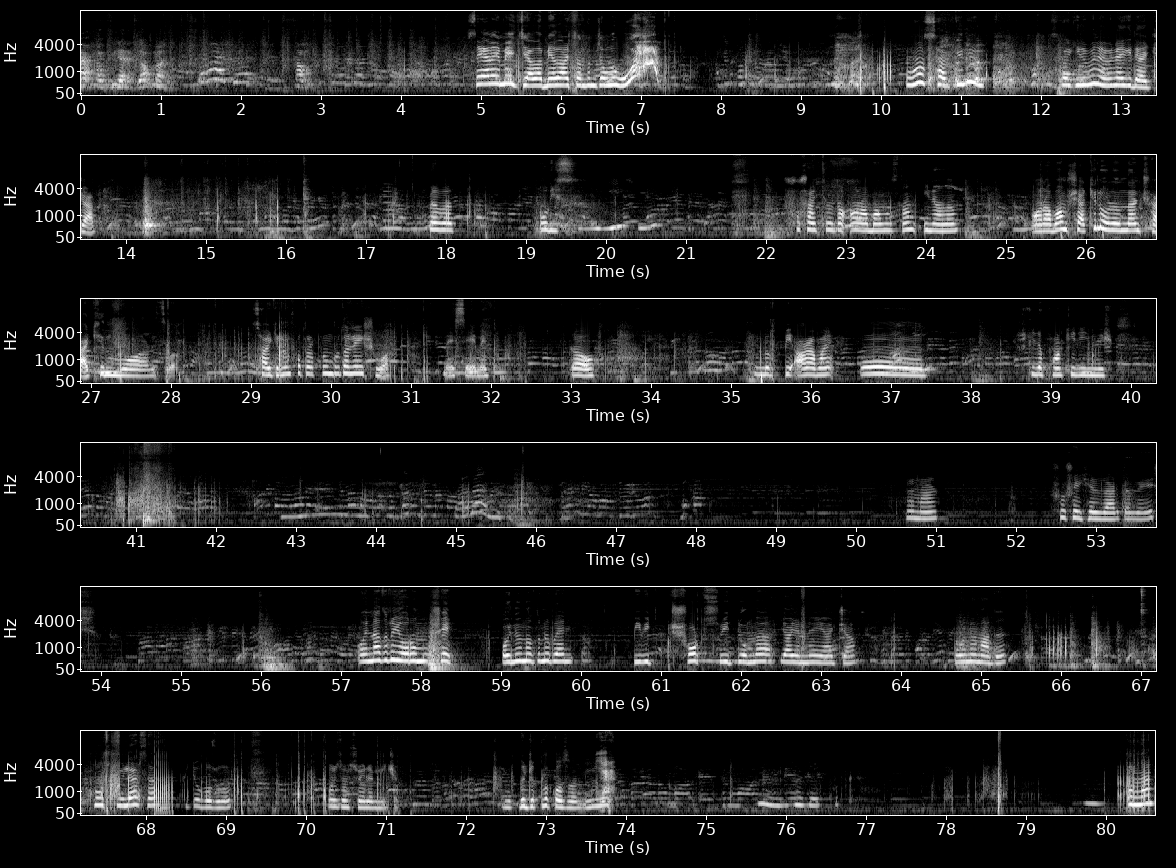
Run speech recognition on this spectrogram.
Ben bak bilerek yapmadım. Salak. Sayalım medyalamayla çantam canlı. Aha sevgilim. Sevgilimin evine gideceğim. Evet. Polis. Şu şekilde arabamızdan inelim. Arabam şekil önünden çekil Sevgilimin fotoğrafının burada ne işi var? Neyse yemin. Go. Şimdi bir arabaya... Oo. Şu şekilde park edilmiş. Hemen şu şekillerde beş. Oyun adını yorum şey oyunun adını ben bir vid- shorts videomda yayınlayacağım. Bu oyunun adı. Hoş söylersem video bozulur. O yüzden söylemeyeceğim. Gıcıklık olsun. Niye? Hmm, Gıcıklık. Bunlar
